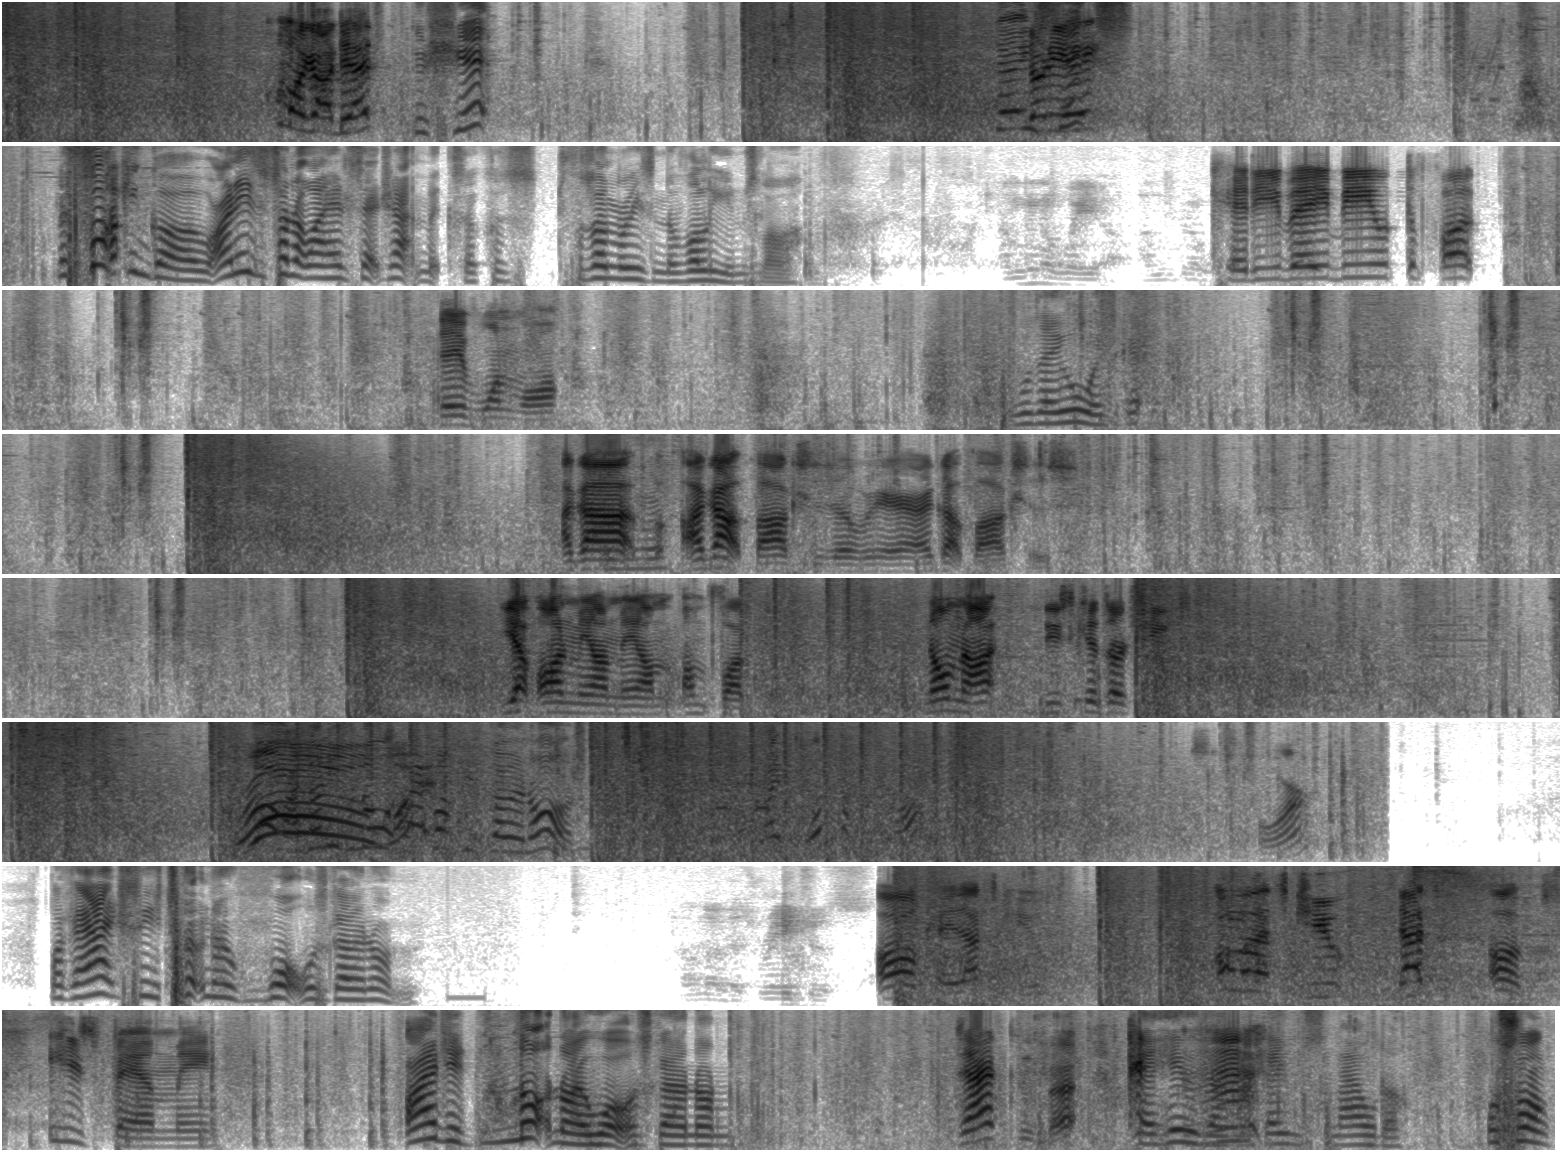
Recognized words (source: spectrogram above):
Oh my god, dead! Good shit. 36. Let's fucking go. I need to turn up my headset chat mixer because for some reason the volume's lower. Kitty baby, what the fuck? They have one more. Will they always get? I got, Mhm. I got boxes over here. I got boxes. Yep, on me, on me. I'm, I'm fucked. No, I'm not. These kids are cheats. Bro, I don't even know Whoa, what, the fuck is going on. Like, what the fuck? Four? Like, I actually don't know what was going on. Okay, that's cute. Oh, that's cute. That's, oh, he spammed me. I did not know what was going on. Exactly, bro. Okay, here we go. My game's louder. What's wrong?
